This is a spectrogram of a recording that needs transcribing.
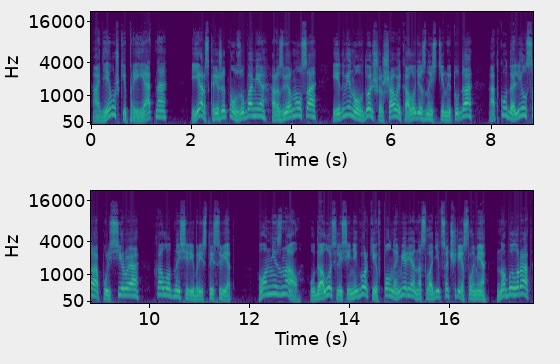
а девушке приятно». Яр скрежетнул зубами, развернулся и двинул вдоль шершавой колодезной стены туда, откуда лился, пульсируя, холодный серебристый свет. Он не знал, удалось ли Синегорке в полной мере насладиться чреслами, но был рад,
